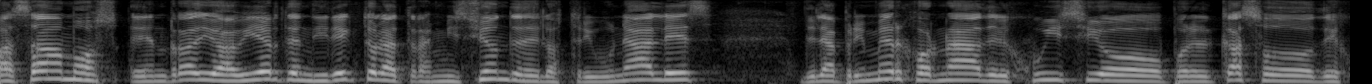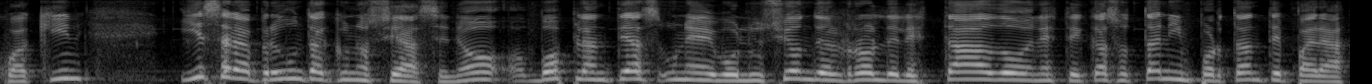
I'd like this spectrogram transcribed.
pasábamos en Radio Abierta en directo la transmisión desde los tribunales de la primera jornada del juicio por el caso de Joaquín y esa es la pregunta que uno se hace, ¿no? Vos planteás una evolución del rol del Estado, en este caso tan importante para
